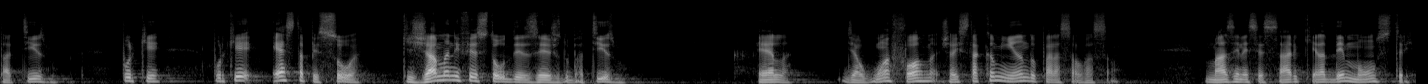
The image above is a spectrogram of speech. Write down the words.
batismo, por quê? Porque esta pessoa que já manifestou o desejo do batismo, ela, de alguma forma, já está caminhando para a salvação mas é necessário que ela demonstre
